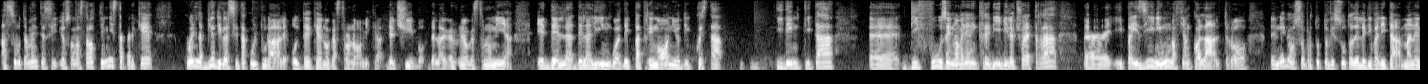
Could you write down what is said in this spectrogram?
Assolutamente sì. Io sono straottimista perché quella biodiversità culturale, oltre che enogastronomica, del cibo, della neogastronomia e del, della lingua, del patrimonio, di questa identità eh, diffusa in una maniera incredibile, cioè tra eh, i paesini uno a fianco all'altro, eh, noi abbiamo soprattutto vissuto delle rivalità, ma nel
